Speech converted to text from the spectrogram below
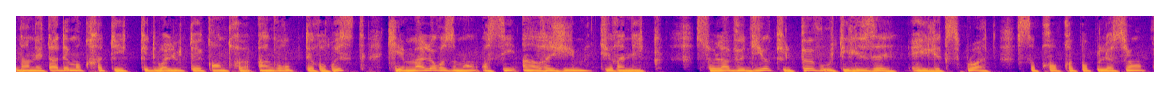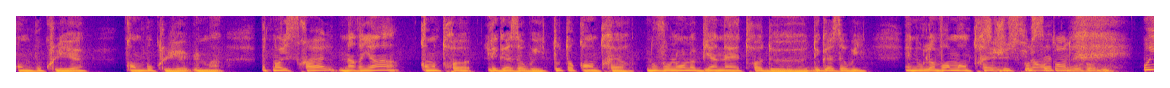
d'un État démocratique qui doit lutter contre un groupe terroriste qui est malheureusement aussi un régime tyrannique. Cela veut dire qu'ils peuvent utiliser et ils exploitent sa propre population comme bouclier, comme bouclier humain. Maintenant, Israël n'a rien contre les Gazaouis, tout au contraire. Nous voulons le bien-être de, de Gazaouis. Et nous l'avons montré jusqu'au 7 aujourd'hui. Oui,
